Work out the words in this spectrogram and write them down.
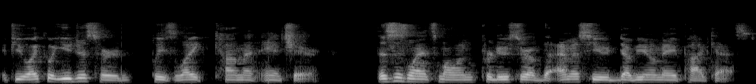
If you like what you just heard, please like, comment, and share. This is Lance Mullen, producer of the MSU WMA podcast.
